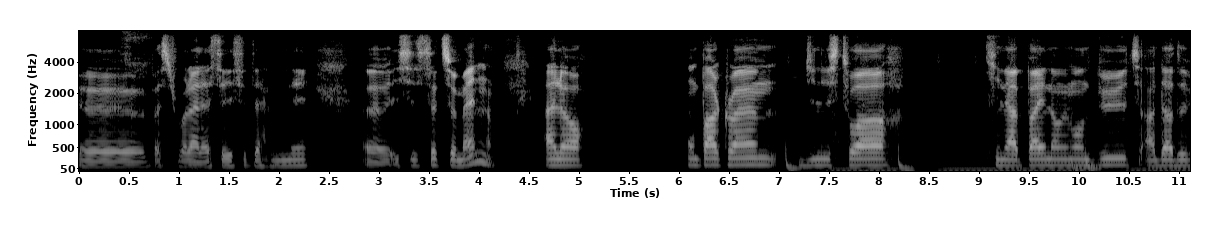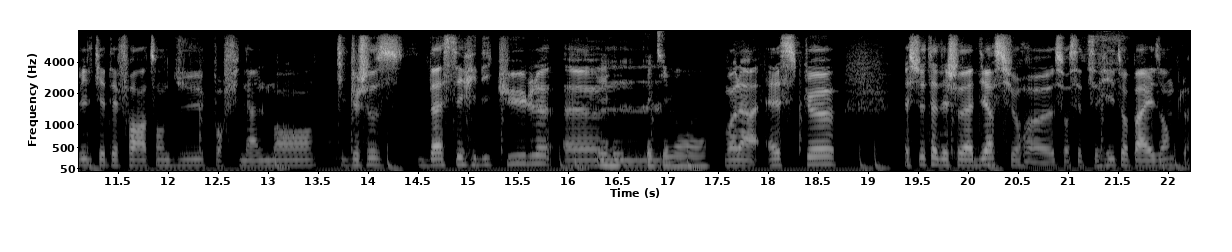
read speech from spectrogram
euh, parce que voilà, la série s'est terminée euh, ici cette semaine. Alors, on parle quand même d'une histoire qui n'a pas énormément de buts, un Daredevil qui était fort attendu pour finalement quelque chose d'assez ridicule. Euh, Mhm, Effectivement. ouais. Voilà, est-ce que est-ce que tu as des choses à dire sur, euh, sur cette série, toi par exemple?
